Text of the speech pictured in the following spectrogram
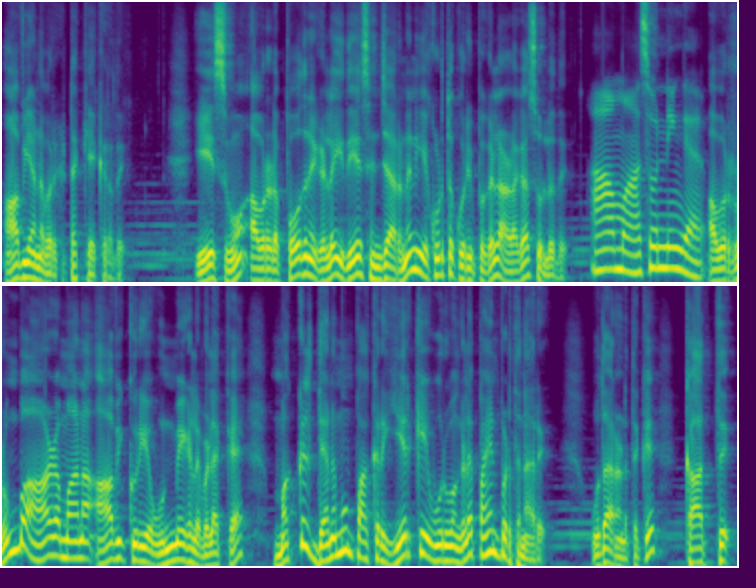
ஆவியானவர்கிட்ட கேட்கறது இயேசுவும் அவரோட போதனைகளை இதே செஞ்சாருன்னு நீங்க கொடுத்த குறிப்புகள் அழகா சொல்லுது. ஆமா சொன்னீங்க. அவர் ரொம்ப ஆழமான ஆவிக்குரிய உண்மைகளை விளக்க மக்கள் தினமும் பார்க்குற இயற்கை உருவங்களை பயன்படுத்தினாரு. உதாரணத்துக்கு காத்து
